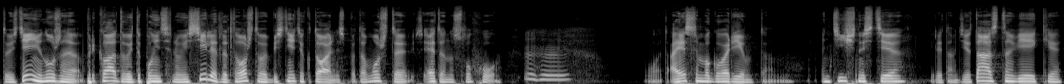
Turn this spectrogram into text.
То есть здесь не нужно прикладывать дополнительные усилия для того, чтобы объяснить актуальность, потому что это на слуху. Угу. Вот. А если мы говорим там античности или там в 19 веке,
